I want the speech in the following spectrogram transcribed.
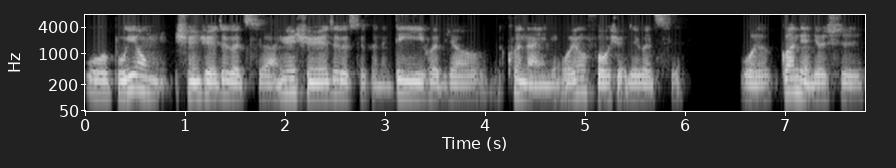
我不用玄学这个词啊，因为玄学这个词可能定义会比较困难一点。我用佛学这个词，我的观点就是，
